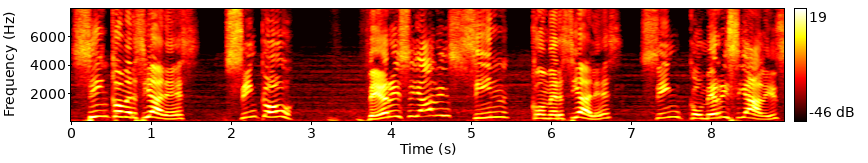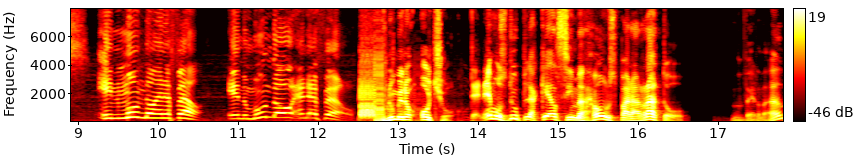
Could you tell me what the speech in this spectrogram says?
Sin comerciales. Cinco Vericiales. Sin comerciales. Sin comerciales. En Mundo NFL. En Mundo NFL. Número 8. Tenemos dupla Kelsey Mahomes para rato. ¿Verdad?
